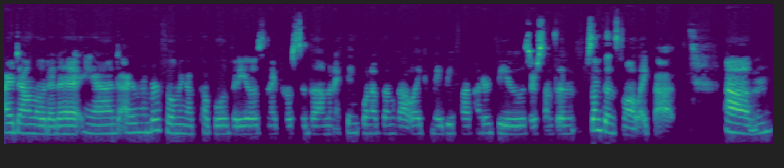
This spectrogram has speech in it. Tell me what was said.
I downloaded it and I remember filming a couple of videos and I posted them and I think one of them got like maybe 500 views or something something small like that. Um,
